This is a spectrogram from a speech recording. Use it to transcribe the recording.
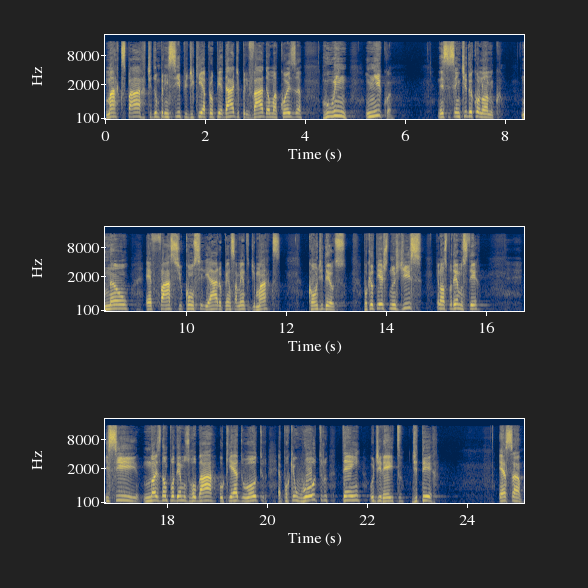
Marx parte de um princípio de que a propriedade privada é uma coisa ruim, iníqua, nesse sentido econômico. Não é fácil conciliar o pensamento de Marx com o de Deus, porque o texto nos diz que nós podemos ter e se nós não podemos roubar o que é do outro, é porque o outro tem o direito de ter. Essa,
